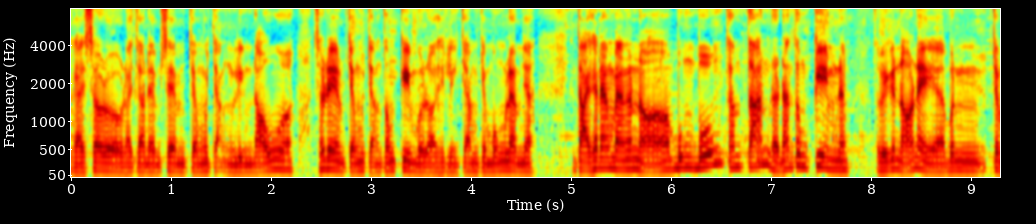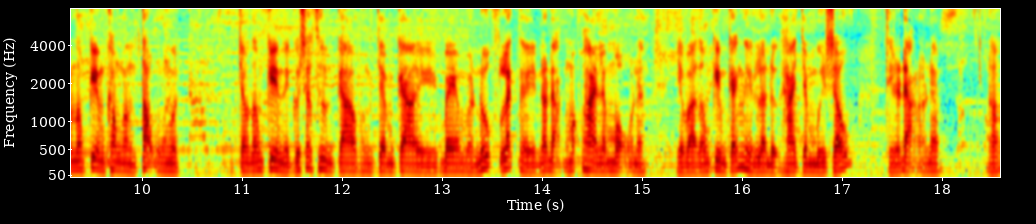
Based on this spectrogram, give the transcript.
Khải sơ đồ là cho anh em xem trong cái trận liên đấu sau đây em trong cái trận tống kim vừa rồi thì liên trăm 145 nha. Hiện tại khả năng mang cái nọ 4488 rồi đánh tống kim nè. Tại vì cái nọ này à, bên trong tống kim không cần tóc mọi người. Trong tống kim thì cứ sát thương cao, phần trăm cao thì bem và nuốt lắc thì nó đạt mốc 251 nè. Giờ vào tống kim cánh thì lên được 216 thì nó đạt đó nè. Đó.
